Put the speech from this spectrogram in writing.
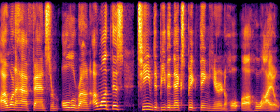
I want to have fans from all around. I want this team to be the next big thing here in uh, Ohio.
